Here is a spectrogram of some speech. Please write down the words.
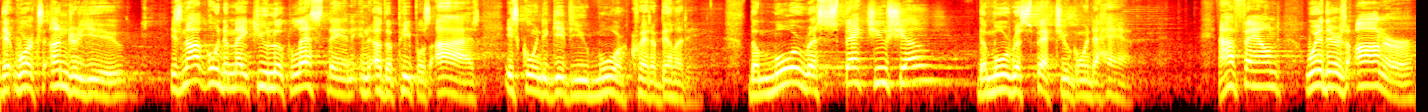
that works under you is not going to make you look less than in other people's eyes. It's going to give you more credibility. The more respect you show, the more respect you're going to have. And I've found where there's honor,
